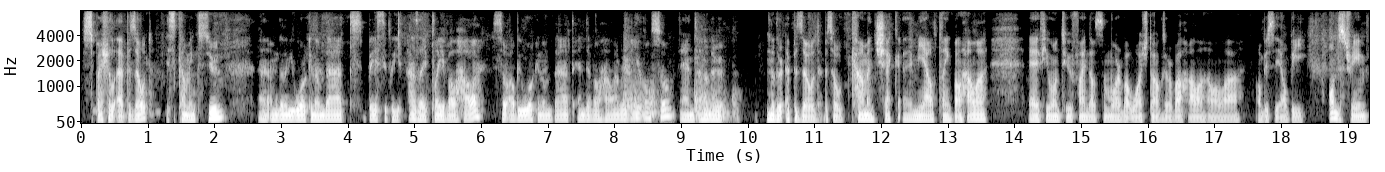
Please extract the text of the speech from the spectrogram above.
special episode is coming soon. I'm gonna be working on that basically as I play Valhalla. So I'll be working on that and the Valhalla review also, and another another episode. So come and check uh, me out playing Valhalla. Uh, if you want to find out some more about Watch Dogs or Valhalla, I'll uh, obviously I'll be on the stream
